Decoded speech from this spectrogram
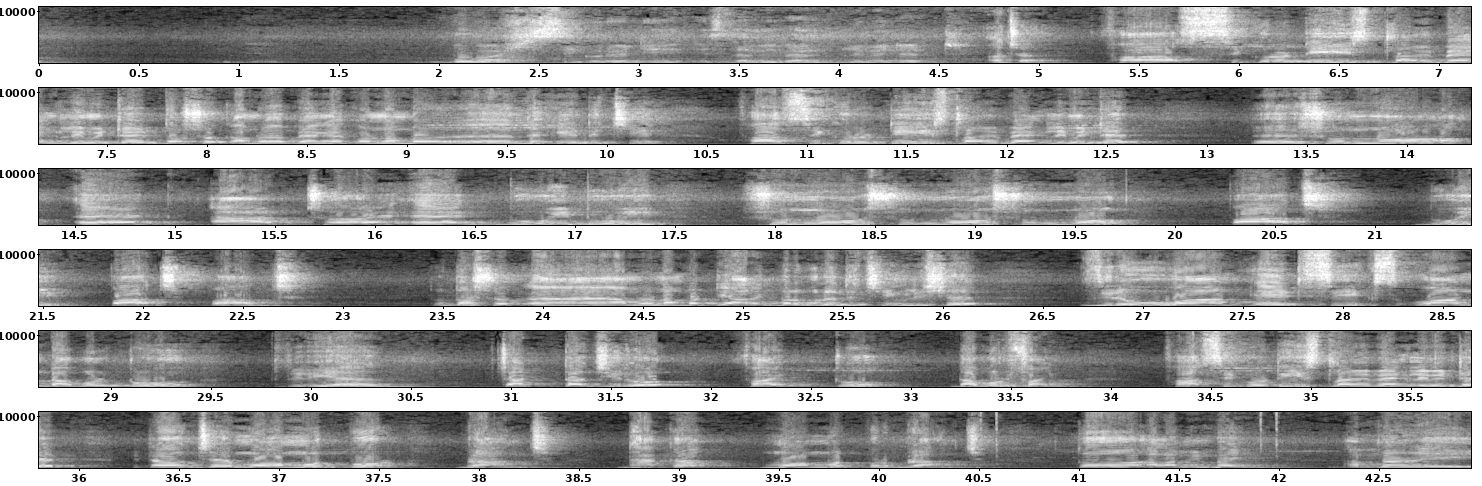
বলুন। সিকিউরিটি ইসলামী ব্যাংক লিমিটেড আচ্ছা first security Islami bank limited দর্শক আমরা ব্যাংক অ্যাকাউন্ট নাম্বার দেখিয়ে দিচ্ছি। First security Islami bank limited শূন্য এক আট ছয় এক দুই দুই শূন্য শূন্য শূন্য পাঁচ দুই পাঁচ পাঁচ। তো দর্শক আমরা নাম্বারটি আরেকবার বলে দিচ্ছি ইংলিশে। Zero one eight six one double two চারটা zero five two double five. First security Islami bank limited, এটা হচ্ছে মোহাম্মদপুর ব্রাঞ্চ, ঢাকা মোহাম্মদপুর ব্রাঞ্চ। তো আলামিন ভাই আপনার এই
